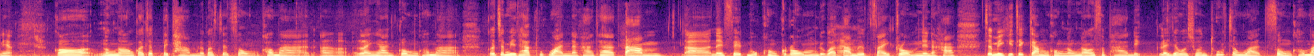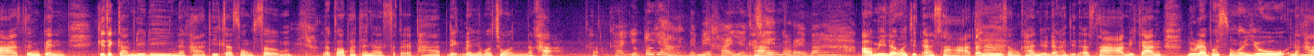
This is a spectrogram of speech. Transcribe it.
เนี่ยก็น้องๆก็จะไปทำแล้วก็จะส่งเข้ามาเอ่อรายงานกรมเข้ามา ก็จะมีแทบทุกวันนะคะ ถ้าตามอ่าใน Facebook ของกรม หรือว่าค่ะตามเว็บไซต์กรมเนี่ยนะคะ จะมีกิจกรรมของน้องๆสภาเด็ก และเยาวชนทุกจังหวัดส่งเข้ามา ซึ่งเป็นกิจกรรมดีๆนะคะที่จะส่งเสริม แล้วก็พัฒนาศักยภาพเด็กและเยาวชนนะคะ ค่ะ ค่ะ ยกตัวอย่างได้ไหมคะ อย่างค่ะ เช่นอะไรบ้าง เอ่อมีเรื่องของจิตอาสา ตอนนี้ค่ะที่สำคัญอยู่นะคะจิตอาสา มีการดูแลผู้สูงอายุนะคะ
